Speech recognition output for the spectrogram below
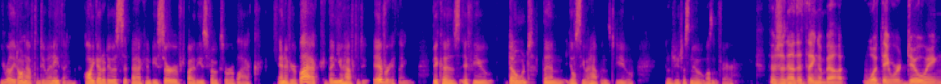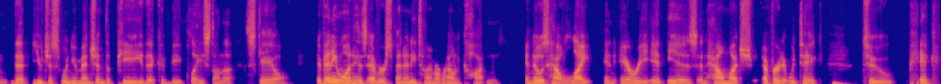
you really don't have to do anything. All you got to do is sit back and be served by these folks who are black. And if you're black then you have to do everything because if you don't then you'll see what happens to you. And you just knew it wasn't fair. There's another thing about what they were doing that you just, when you mentioned the pea that could be placed on the scale. If anyone has ever spent any time around cotton and knows how light and airy it is and how much effort it would take to pick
